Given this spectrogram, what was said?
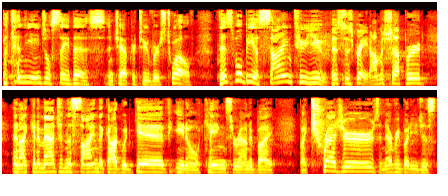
But then the angels say this in chapter 2 verse 12. This will be a sign to you. This is great. I'm a shepherd and I can imagine the sign that God would give, you know, a king surrounded by by treasures and everybody just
